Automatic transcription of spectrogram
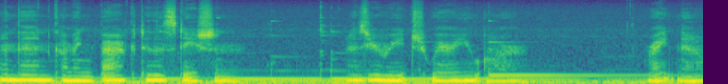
and then coming back to the station as you reach where you are right now.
